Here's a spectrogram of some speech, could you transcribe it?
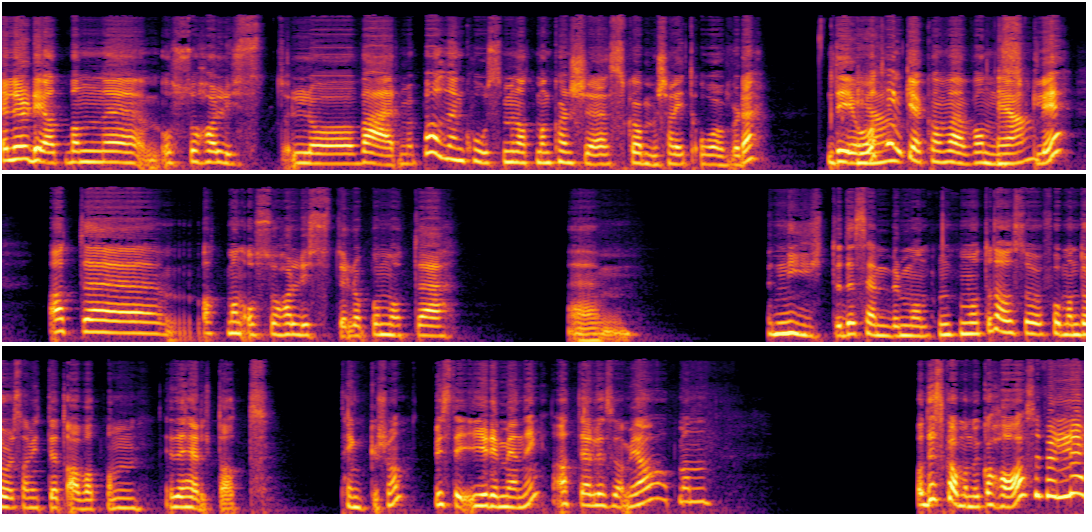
Eller det at man eh, også har lyst til å være med på all den kosen, men at man kanskje skammer seg litt over det. Det òg ja. tenker jeg kan være vanskelig. Ja. At, at, man også har lyst til å på en måte um, nyte desembermåneden, på en måte, da, og så får man dårlig samvittighet av at man i det hele tatt tenker sånn. Hvis det gir det mening. At det liksom, ja, at man Og det skal man jo ikke ha, selvfølgelig.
